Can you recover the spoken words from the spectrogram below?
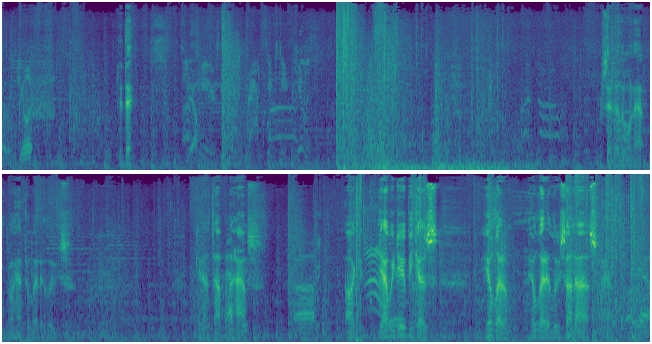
They kill it? Did they? Where's that other one at? We're gonna have to let it loose. Get on top of the to. house. Uh, Oh, could- yeah, we do because he'll let him. He'll let it loose on us, man. oh yeah.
